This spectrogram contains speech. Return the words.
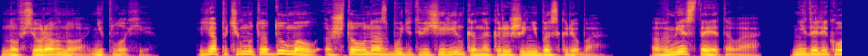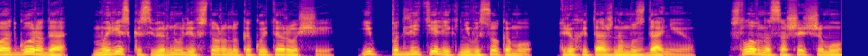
но все равно неплохи. Я почему-то думал, что у нас будет вечеринка на крыше небоскреба. Вместо этого, недалеко от города, мы резко свернули в сторону какой-то рощи и подлетели к невысокому трехэтажному зданию, словно сошедшему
